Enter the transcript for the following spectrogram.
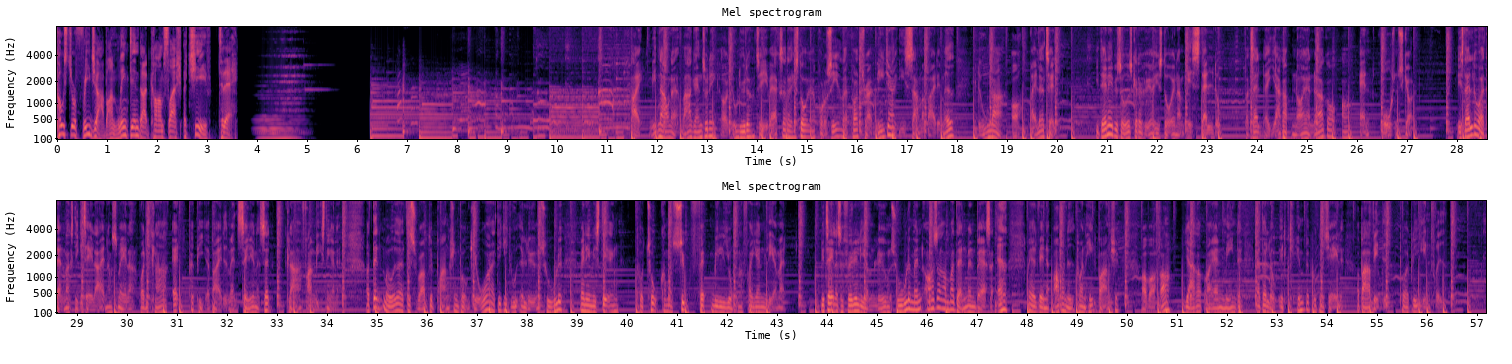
Post your free job on linkedin.com/achieve slash achieve today. Hej, mit navn er Mark Anthony, og du lytter til iværksætterhistorier produceret af Podtrack Media i samarbejde med Lunar og Relatel. I denne episode skal du høre historien om Estaldo, fortalt af Jakob Nøjer Nørgaard og Ann Rosenskjold. Estaldo er Danmarks digitale ejendomsmaler, hvor de klarer alt papirarbejdet, mens sælgerne selv klarer fremvisningerne. Og den måde at disrupte branchen på gjorde, at de gik ud af løvens hule med en investering på 2,75 millioner fra Jan Lermand. Vi taler selvfølgelig om løvens hule, men også om, hvordan man bærer sig ad med at vende op og ned på en hel branche, og hvorfor Jakob og Anne mente, at der lå et kæmpe potentiale og bare ventede på at blive indfriet.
